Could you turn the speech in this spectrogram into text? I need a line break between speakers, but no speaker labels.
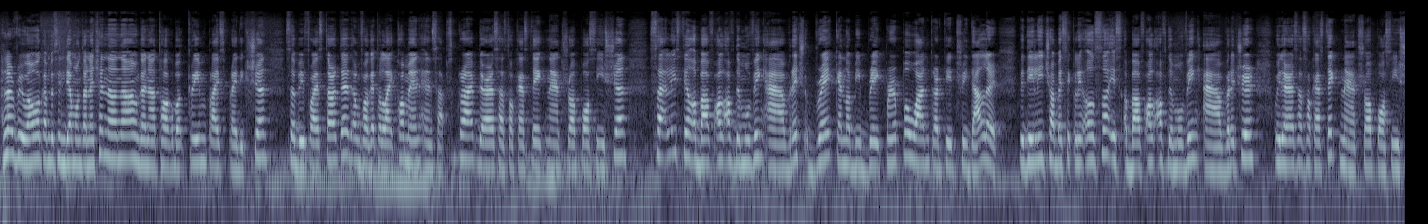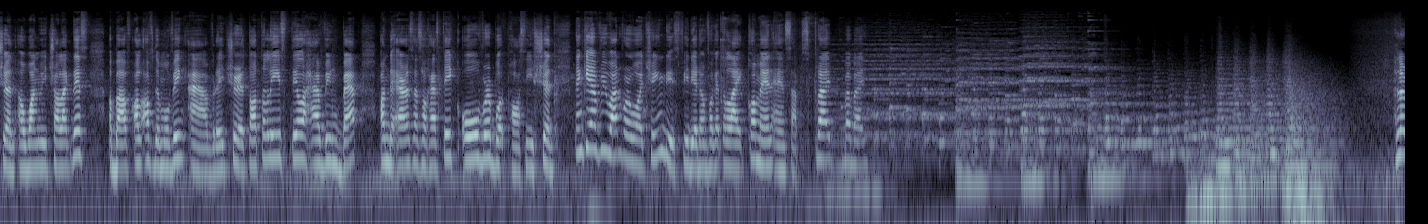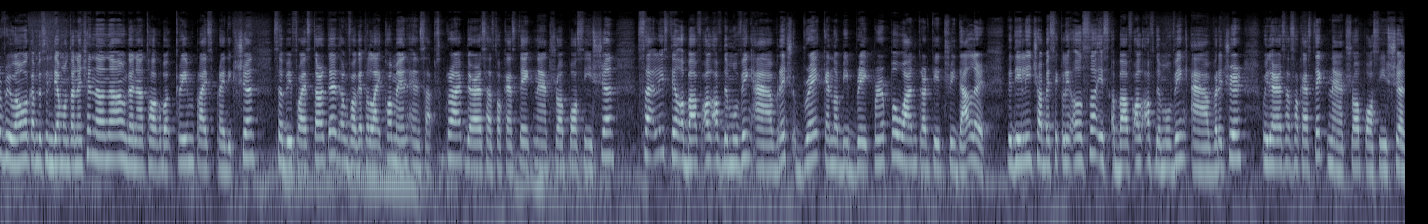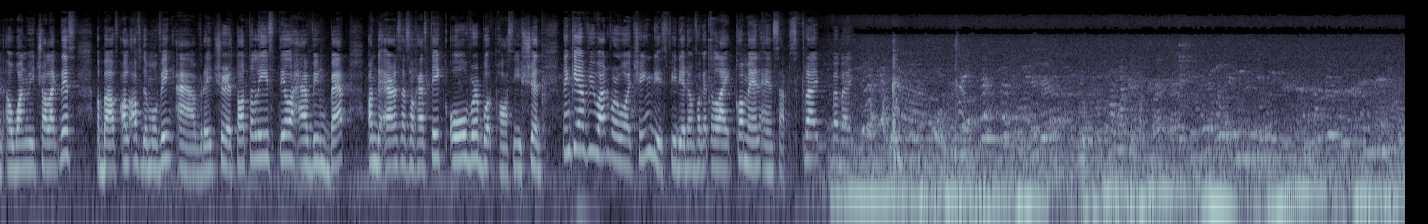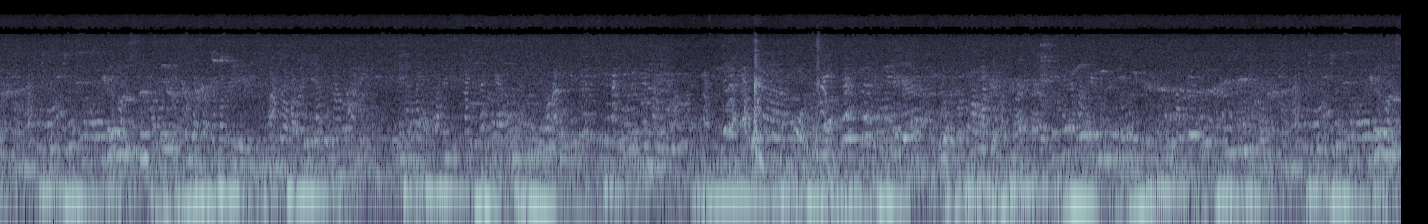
Hello everyone, welcome to Cynthia Montana channel. Now I'm gonna talk about cream price prediction. So before I started, don't forget to like, comment, and subscribe. There is a stochastic natural position slightly still above all of the moving average. Break cannot be break purple $133. The daily chart basically also is above all of the moving average where there is a stochastic natural position. A one week chart like this above all of the moving average. Totally still having bet on the RSI stochastic overbought position. Thank you everyone for watching this video. Don't forget to like, comment, and subscribe. Bye bye Hello everyone, welcome to Cynthia Montana channel. Now I'm gonna talk about cream price prediction. So before I started, don't forget to like, comment, and subscribe. There is a stochastic natural position slightly still above all of the moving average. Break cannot be break purple $133. The daily chart basically also is above all of the moving average where there is a stochastic natural position. A one week chart like this above all of the moving average. Totally still having bet on the RSI stochastic overbought position. Thank you everyone for watching this video. Don't forget to like, comment, and subscribe. Bye bye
